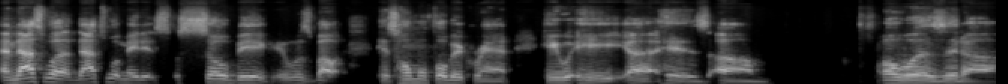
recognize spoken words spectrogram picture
And that's what that's what made it so big. It was about his homophobic rant. He he uh his um what was it uh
